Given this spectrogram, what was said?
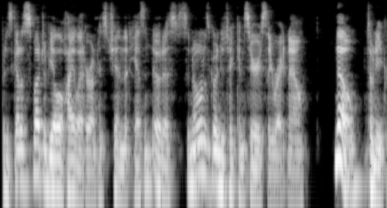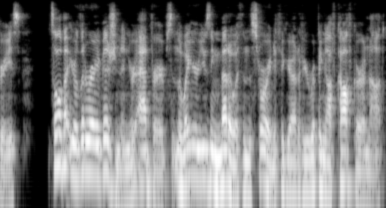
but he's got a smudge of yellow highlighter on his chin that he hasn't noticed, so no one is going to take him seriously right now. No, Tony agrees. It's all about your literary vision and your adverbs and the way you're using meta within the story to figure out if you're ripping off Kafka or not.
